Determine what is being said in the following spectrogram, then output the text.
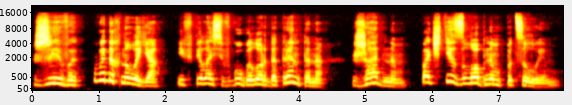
«Живы!» — выдохнула я и впилась в губы лорда Трентона жадным, почти злобным поцелуем.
